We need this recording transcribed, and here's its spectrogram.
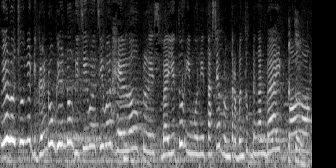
ya lucunya digendong-gendong, diciwil-ciwil, hello please. Bayi tuh imunitasnya belum terbentuk dengan baik, Betul. tolong.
